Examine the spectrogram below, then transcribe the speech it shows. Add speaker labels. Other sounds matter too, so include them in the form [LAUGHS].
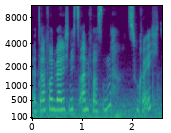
Speaker 1: Davon werde ich nichts anfassen. Zu Recht.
